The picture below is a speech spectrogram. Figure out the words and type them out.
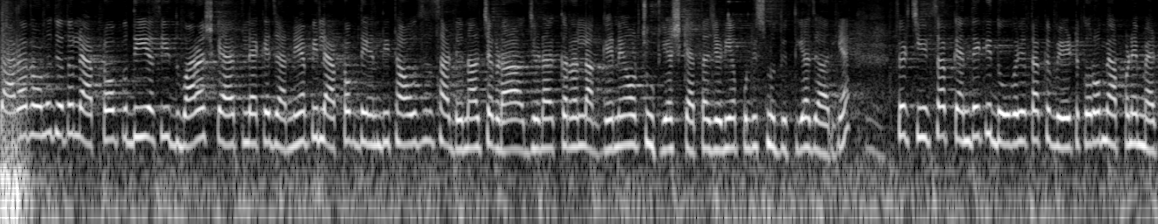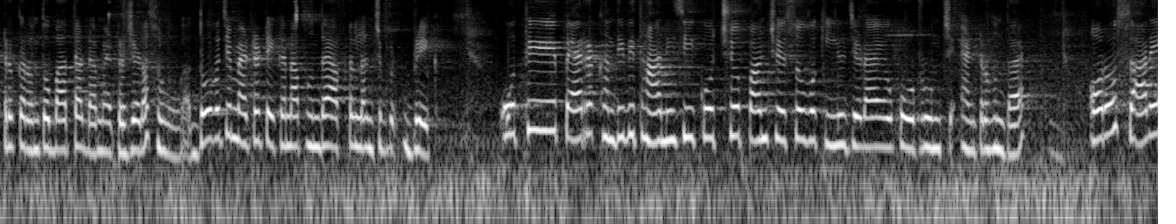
ਤਾਰਾ ਨੂੰ ਜਦੋਂ ਲੈਪਟਾਪ ਦੀ ਅਸੀਂ ਦੁਬਾਰਾ ਸ਼ਿਕਾਇਤ ਲੈ ਕੇ ਜਾਂਦੇ ਆ ਵੀ ਲੈਪਟਾਪ ਦੇਣ ਦੀ ਥਾਂ ਉਹ ਸਾਡੇ ਨਾਲ ਝਗੜਾ ਜਿਹੜਾ ਕਰਨ ਲੱਗ ਗਏ ਨੇ ਔਰ ਝੂਠੀਆਂ ਸ਼ਿਕਾਇਤਾਂ ਜਿਹੜੀਆਂ ਪੁਲਿਸ ਨੂੰ ਦਿੱਤੀਆਂ ਜਾ ਰਹੀਆਂ ਫਿਰ ਚੀਫ ਸਾਹਿਬ ਕਹਿੰਦੇ ਕਿ 2 ਵਜੇ ਤੱਕ ਵੇਟ ਕਰੋ, ਮੈਂ ਆਪਣੇ ਮੈਟਰ ਕਰਨ ਤੋਂ ਬਾਅਦ ਤੁਹਾਡਾ ਮੈਟਰ ਜਿਹੜਾ ਸੁਣੂਗਾ। 2 ਵਜੇ ਮੈਟਰ ਟੇਕਨ ਅਪ ਹੁੰਦਾ ਆਫਟਰ ਲੰਚ ਬ੍ਰੇਕ ਉੱਥੇ ਪੈਰ ਰੱਖਣ ਦੀ ਵੀ ਥਾਂ ਨਹੀਂ ਸੀ ਕੁਝ 5-600 ਵਕੀਲ ਜਿਹੜਾ ਹੈ ਉਹ ਕੋਰਟ ਰੂਮ 'ਚ ਐਂਟਰ ਹੁੰਦਾ ਹੈ। ਔਰ ਉਹ ਸਾਰੇ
